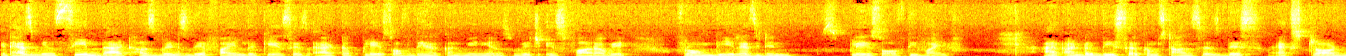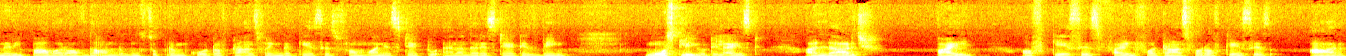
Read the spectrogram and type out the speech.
it has been seen that husbands they file the cases at a place of their convenience which is far away from the residence place of the wife and under these circumstances this extraordinary power of the honorable supreme court of transferring the cases from one state to another state is being mostly utilized. A large pile of cases filed for transfer of cases are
